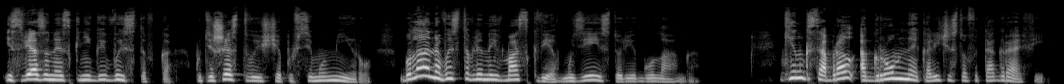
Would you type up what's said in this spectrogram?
и связанная с книгой выставка, путешествующая по всему миру. Была она выставлена и в Москве, в Музее истории ГУЛАГа. Кинг собрал огромное количество фотографий,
